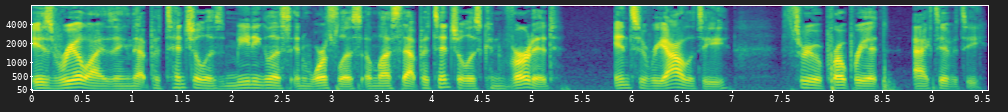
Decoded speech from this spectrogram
is realizing that potential is meaningless and worthless unless that potential is converted into reality through appropriate activity.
